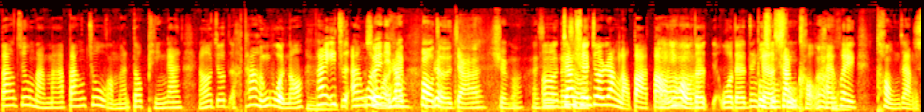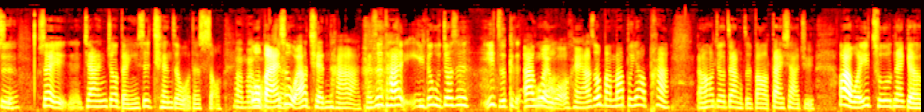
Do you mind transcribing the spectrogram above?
帮助妈妈，帮助我们都平安。”然后就他很稳哦，他一直安慰我。所以你还抱着嘉轩吗？还是嗯，嘉轩就让老爸抱，因为我的我的那个伤口还会痛这样子。所以家人就等于是牵着我的手，我本来是我要牵他啦，可是他一路就是一直安慰我，嘿啊，说妈妈不要怕，然后就这样子把我带下去。后来我一出那个。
